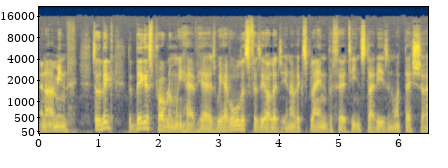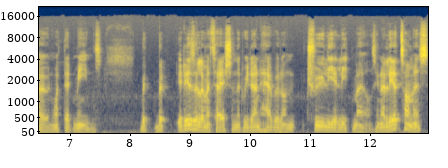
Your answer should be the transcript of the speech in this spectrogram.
and I mean so the big the biggest problem we have here is we have all this physiology and I've explained the thirteen studies and what they show and what that means. But but it is a limitation that we don't have it on truly elite males. You know, Lia Thomas,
